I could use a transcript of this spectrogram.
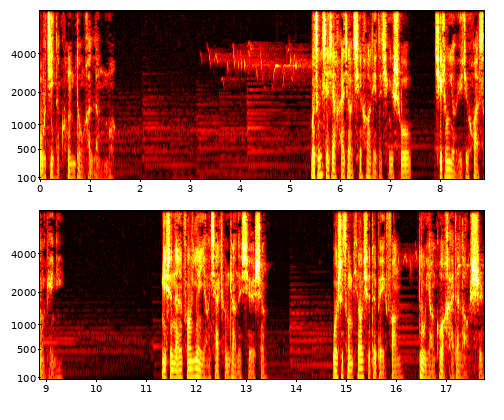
无尽的空洞和冷漠。”我曾写下《海角七号》里的情书，其中有一句话送给你：“你是南方艳阳下成长的学生，我是从飘雪的北方。”渡洋过海的老师，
